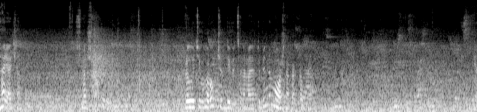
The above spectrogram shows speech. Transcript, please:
Гаряча. Смачна. Прилетів горобчик, дивиться на мене. Тобі не можна картопля. Ні.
